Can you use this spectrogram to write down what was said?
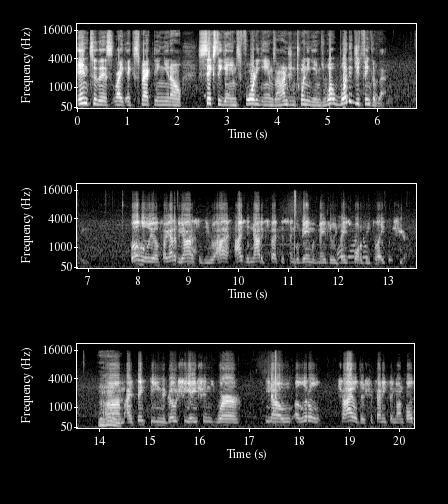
into this? Like, expecting, you know, 60 games, 40 games, 120 games. What what did you think of that? Well, Julio, if I got to be honest with you, I, I did not expect a single game of Major League Baseball to be played this year. Mm-hmm. Um, I think the negotiations were, you know, a little childish, if anything, on both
